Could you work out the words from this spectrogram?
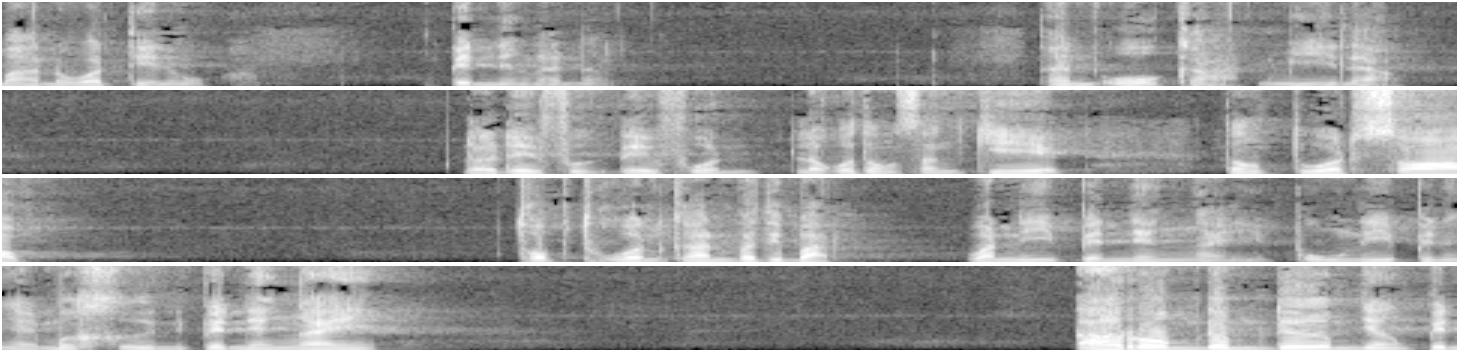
มานวัติโนเป็นอย่างนั้นนะนั้นโอกาสมีแล้ว เราได้ฝึกได้ฝน เราก็ต้องสังเกต ต้องตรวจสอบ ทบทวนการปฏิบัติ วันนี้เป็นยังไงพรุ่งนี้เป็นยังไงเมื่อคืนเป็นยังไง อารมณ์เดิมๆยังเป็น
